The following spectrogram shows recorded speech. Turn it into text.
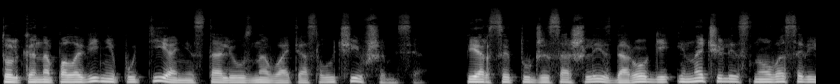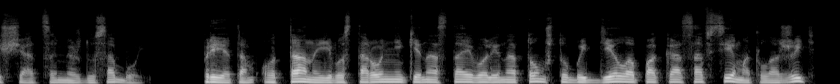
Только на половине пути они стали узнавать о случившемся. Персы тут же сошли с дороги и начали снова совещаться между собой. При этом Отан и его сторонники настаивали на том, чтобы дело пока совсем отложить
